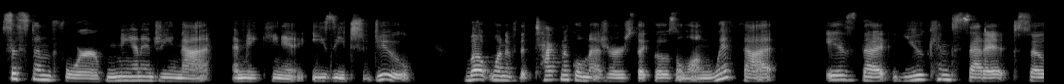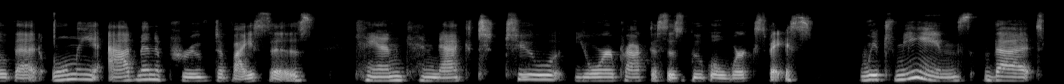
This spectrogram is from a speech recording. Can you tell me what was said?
system for managing that and making it easy to do. But one of the technical measures that goes along with that is that you can set it so that only admin approved devices can connect to your practice's Google Workspace, which means that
